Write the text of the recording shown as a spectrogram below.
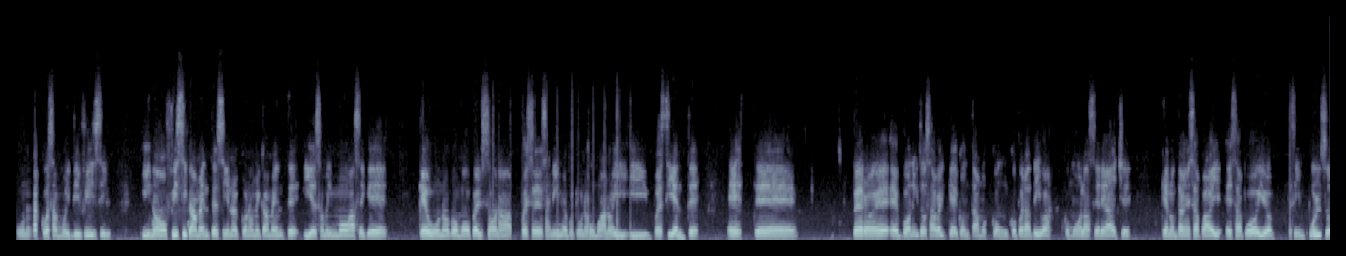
una cosas muy difícil y no físicamente, sino económicamente y eso mismo hace que, uno como persona pues se desanime porque uno es humano y, pues siente este pero es, bonito saber que contamos con cooperativas como la CRH que nos dan ese, ese apoyo, ese impulso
